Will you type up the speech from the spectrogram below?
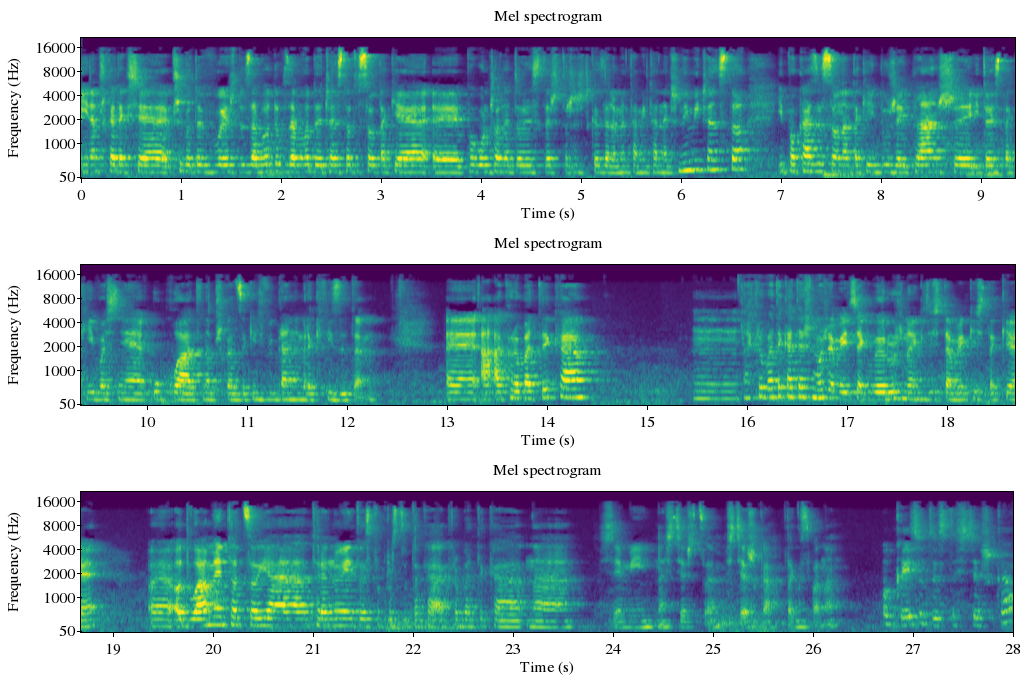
i na przykład jak się przygotowujesz do zawodów, zawody często to są takie e, połączone, to jest też troszeczkę z elementami tanecznymi często. I pokazy są na takiej dużej planszy i to jest taki właśnie układ na przykład z jakimś wybranym rekwizytem. A akrobatyka, mm, akrobatyka też może mieć jakby różne gdzieś tam jakieś takie odłamy. To, co ja trenuję, to jest po prostu taka akrobatyka na ziemi na ścieżce, ścieżka tak zwana. Okej, okay, co to jest ta ścieżka?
